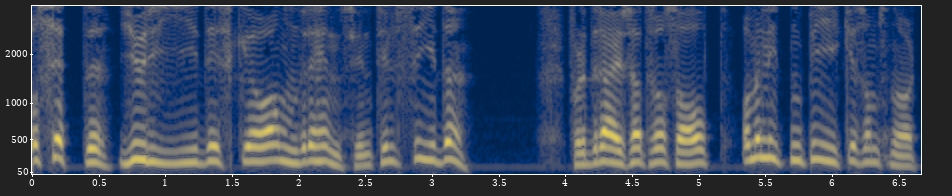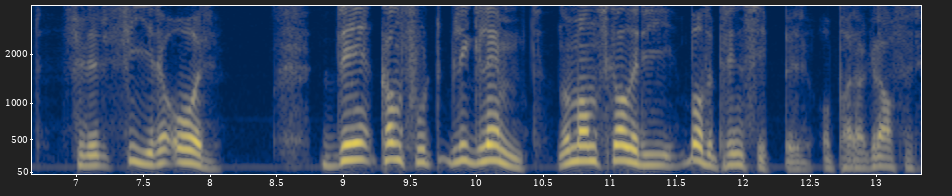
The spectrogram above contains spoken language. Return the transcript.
og sette juridiske og andre hensyn til side. For det dreier seg tross alt om en liten pike som snart fyller fire år. Det kan fort bli glemt når man skal ri både prinsipper og paragrafer.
